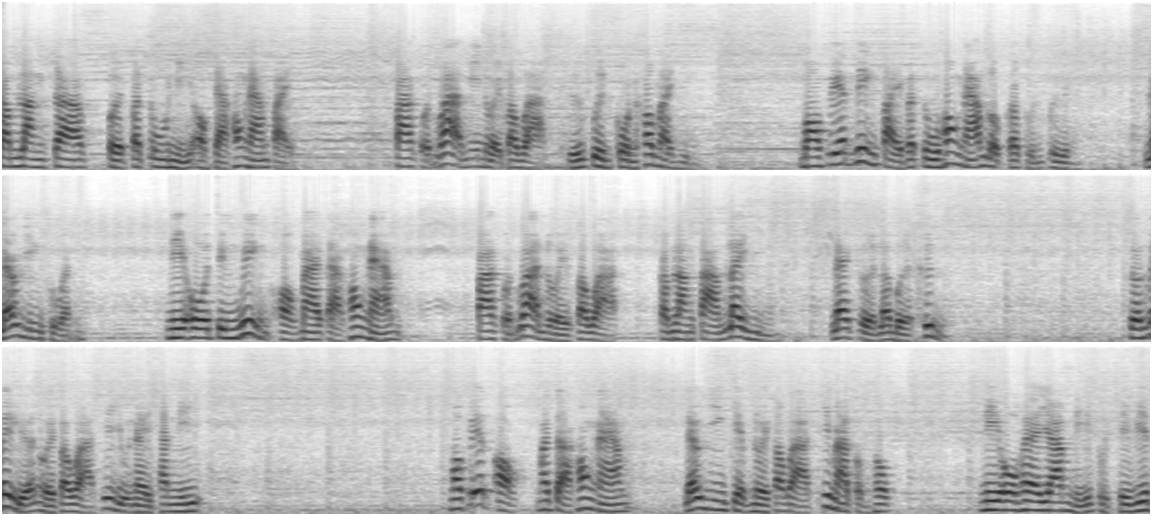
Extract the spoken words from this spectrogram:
กำลังจะเปิดประตูหนีออกจากห้องน้ำไป ปรากฏว่ามีหน่วยประวาดถือปืนกลเข้ามายิง มอร์เฟียสวิ่งไต่ประตูห้องน้ำหลบกระสุนปืน แล้วยิงสวนนีโอจึงวิ่งออกมาจากห้องน้ำปรากฏว่าหน่วยประวาดกำลังตามไล่ยิง และเกิดระเบิดขึ้น จนไม่เหลือหน่วยประวาดที่อยู่ในชั้นนี้มอร์เฟียสออกมาจากห้องน้ำแล้วยิงเก็บหน่วยประวาดที่มาสมทบนีโอพยายามหนีสุดชีวิต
